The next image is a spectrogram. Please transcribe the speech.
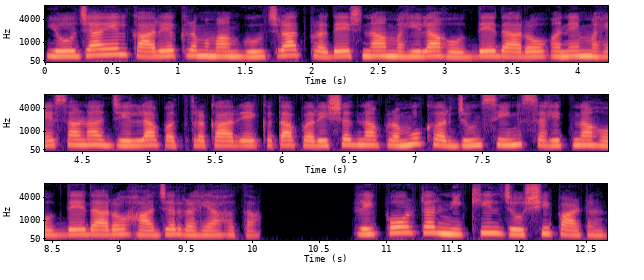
યોજાયેલ કાર્યક્રમમાં ગુજરાત પ્રદેશના મહિલા હોદ્દેદારો અને મહેસાણા જિલ્લા પત્રકાર એકતા પરિષદના પ્રમુખ અર્જુનસિંહ સહિતના હોદ્દેદારો હાજર રહ્યા હતા. રિપોર્ટર નિખિલ જોશી પાટણ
